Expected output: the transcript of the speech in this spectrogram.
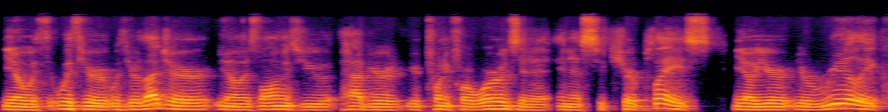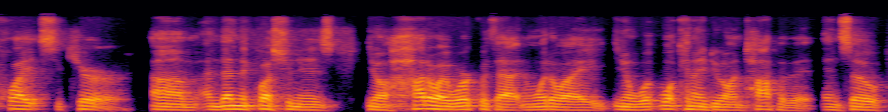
you know with with your with your ledger you know as long as you have your your 24 words in a in a secure place you know you're you're really quite secure. Um, and then the question is you know how do i work with that and what do i you know what, what can i do on top of it and so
